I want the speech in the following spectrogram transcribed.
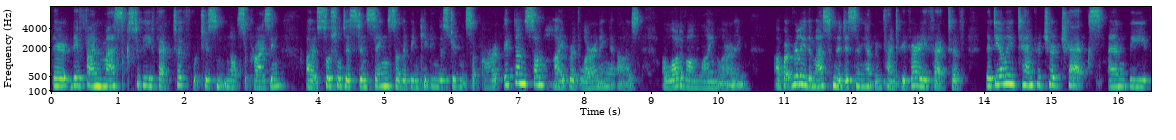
they've found masks to be effective, which is not surprising. Uh, social distancing, so they've been keeping the students apart. They've done some hybrid learning, as a lot of online learning. Uh, but really, the mask and the distancing have been found to be very effective. The daily temperature checks and the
